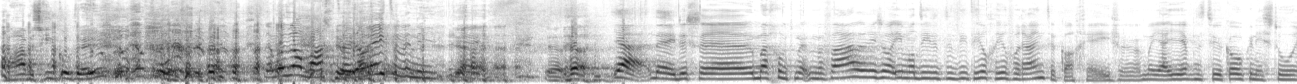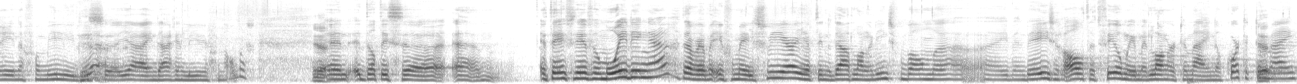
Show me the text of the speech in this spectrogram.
Maar misschien komt er heel veel van terug. Dat moet afwachten, dat weten we niet. Nee. Ja, nee, dus, eh, maar goed, mijn vader is wel iemand die die het heel, heel veel ruimte kan geven. Maar ja, je hebt natuurlijk ook een historie in een familie, dus Ja. ja, ja en daarin leer je van alles. ja. En eh, dat is, eh, ehm, het heeft heel veel mooie dingen. Daar hebben we een informele sfeer. Je hebt inderdaad lange dienstverbanden. Eh, je bent bezig altijd veel meer met langer termijn dan korte termijn.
